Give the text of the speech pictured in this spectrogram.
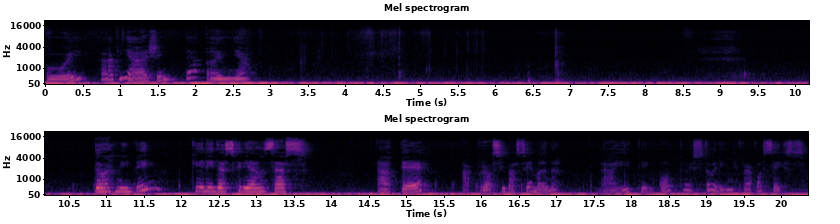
foi a viagem da Anya. Dorme bem, queridas crianças. Até a próxima semana. Aí tem outra historinha para vocês.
